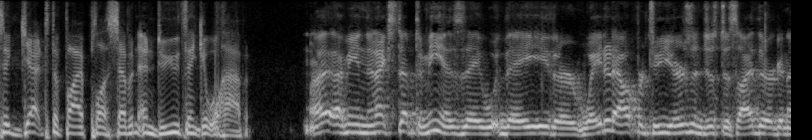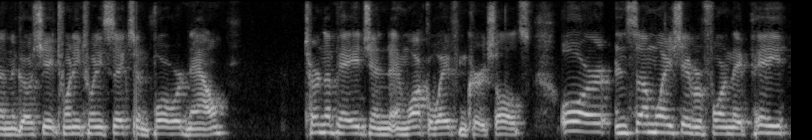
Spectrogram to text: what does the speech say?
to get to the five plus seven? And do you think it will happen? I, mean, the next step to me is they they either wait it out for two years and just decide they're going to negotiate 2026 and forward now, turn the page and, and walk away from Kirk Schulz, or in some way, shape, or form, they pay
